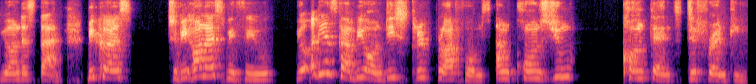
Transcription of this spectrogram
You understand? Because to be honest with you, your audience can be on these three platforms and consume content differently.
